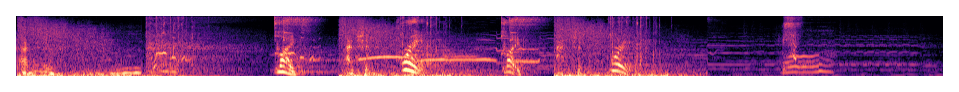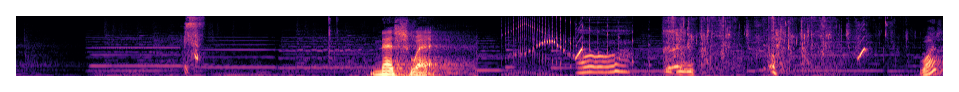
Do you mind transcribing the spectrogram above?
Action. Life. Action. Break. Life. Action. Break. Neshwe. What?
